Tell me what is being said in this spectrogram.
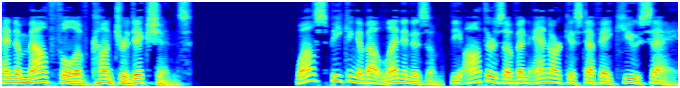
and a mouthful of contradictions." While speaking about Leninism, the authors of an anarchist FAQ say,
